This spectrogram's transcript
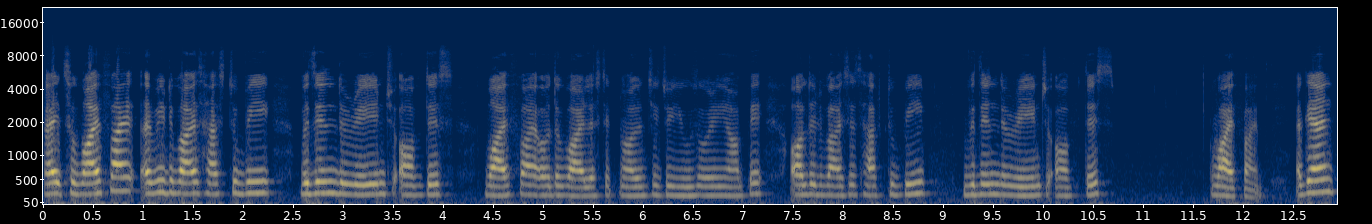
right so wi-fi every device has to be within the range of this wi-fi or the wireless technology जो use हो रही है यहाँ पे all the devices have to be within the range of this Wi-Fi. Again,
